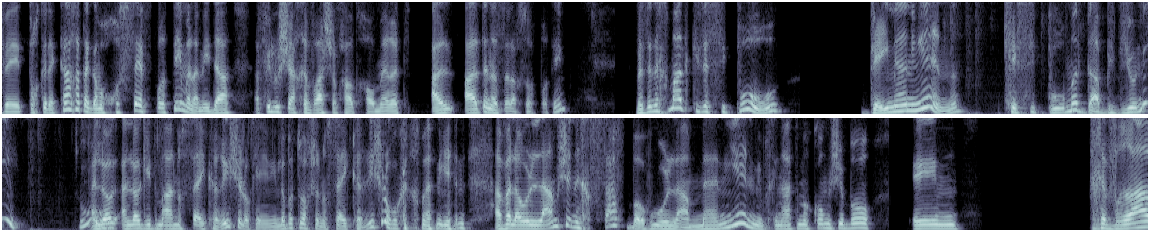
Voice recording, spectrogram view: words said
ותוך כדי כך אתה גם חושף פרטים על המידע, אפילו שהחברה שלך אותך אומרת, אל, אל תנסה לחשוף פרטים. וזה נחמד כי זה סיפור די מעניין, כסיפור מדע בדיוני. אני לא, אני לא אגיד מה הנושא העיקרי שלו, כי אני לא בטוח שהנושא העיקרי שלו כל כך מעניין, אבל העולם שנחשף בו הוא עולם מעניין מבחינת מקום שבו אמ, חברה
